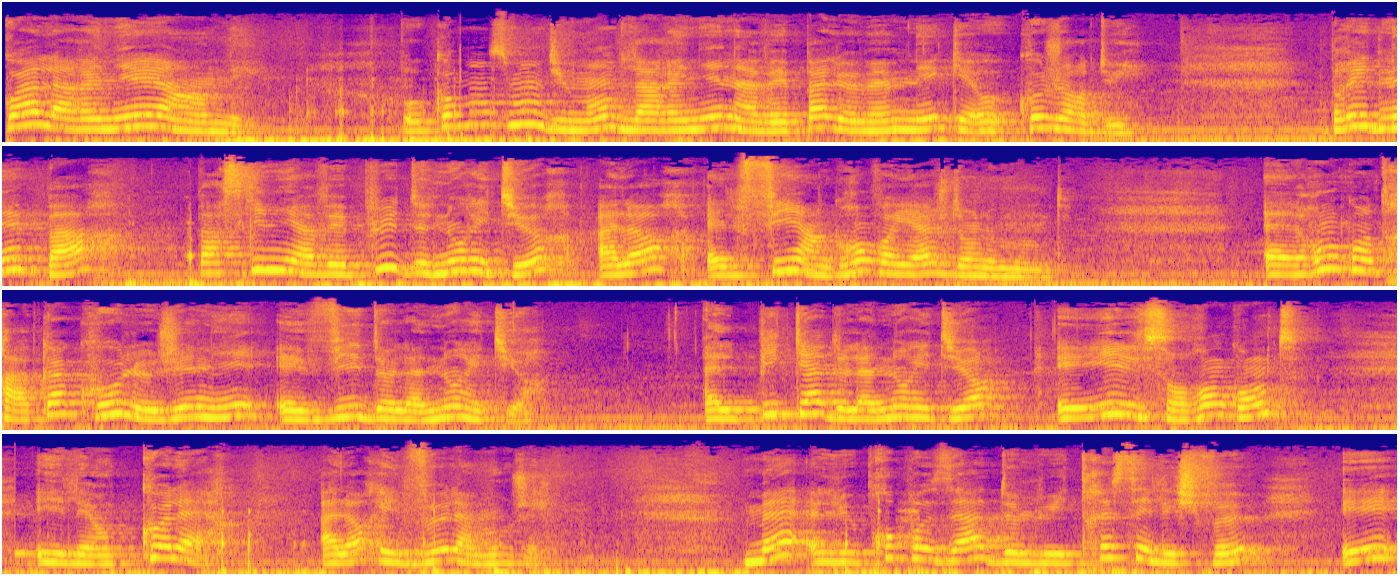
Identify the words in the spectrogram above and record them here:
Pourquoi l'araignée a un nez? Au commencement du monde, l'araignée n'avait pas le même nez qu'aujourd'hui. Britney part parce qu'il n'y avait plus de nourriture, alors elle fit un grand voyage dans le monde. Elle rencontra Kaku, le génie, et vit de la nourriture. Elle piqua de la nourriture et il s'en rend compte. Il est en colère, alors il veut la manger. Mais elle lui proposa de lui tresser les cheveux et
